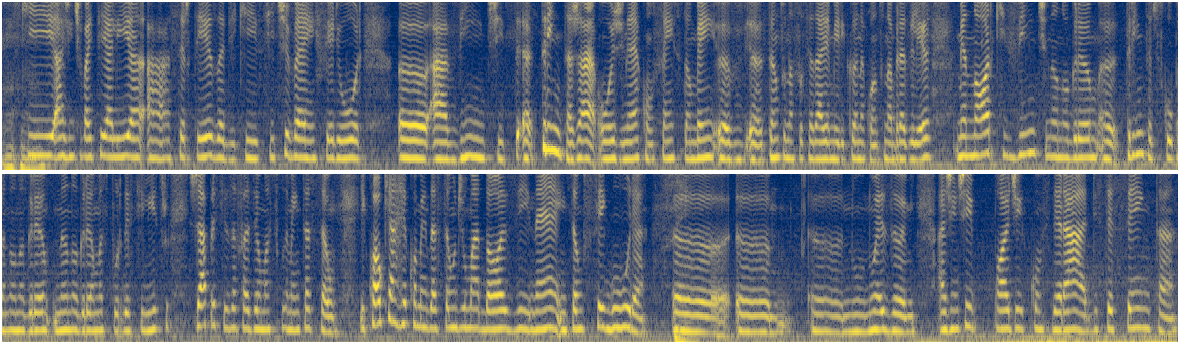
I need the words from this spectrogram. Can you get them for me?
uhum. que a gente vai ter ali a, a certeza de que se tiver inferior uh, a 20, 30 já hoje, né, consenso também, uh, tanto na sociedade americana quanto na brasileira, menor que 20 nanogramas, 30, desculpa, nanogram, nanogramas por decilitro, já precisa fazer uma suplementação. E qual que é a recomendação de uma dose, né, então, segura no, no exame? A gente pode considerar de 60,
